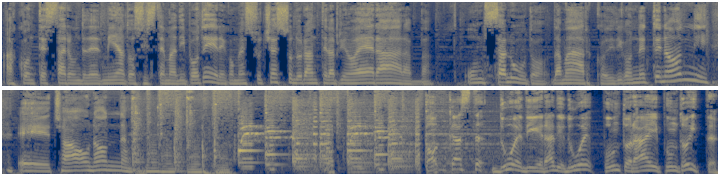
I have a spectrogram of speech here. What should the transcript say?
a contestare un determinato sistema di potere, come è successo durante la primavera araba. Un saluto da Marco di Ti Connette Nonni e ciao nonna! Podcast 2 di radio2.rai.it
